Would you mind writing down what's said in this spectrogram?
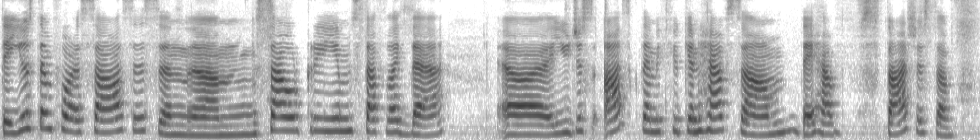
They use them for sauces and um, sour cream stuff like that. Uh, you just ask them if you can have some. They have stashes of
